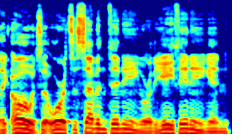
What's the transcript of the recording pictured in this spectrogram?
Like, oh, it's the, or it's the seventh inning or the eighth inning, and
